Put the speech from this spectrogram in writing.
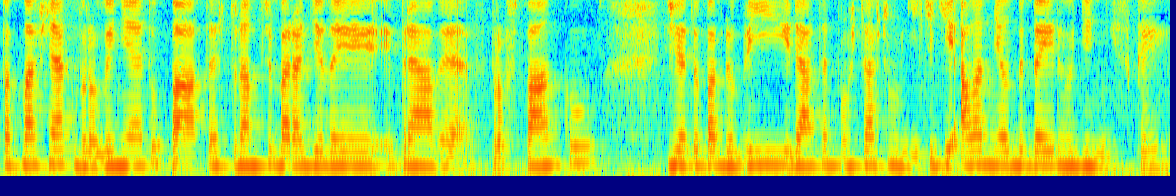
pak máš nějak v rovině tu páteř, to nám třeba radili i právě v prospánku, že je to pak dobrý dát ten polštář tomu dítěti, ale měl by být hodně nízký,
